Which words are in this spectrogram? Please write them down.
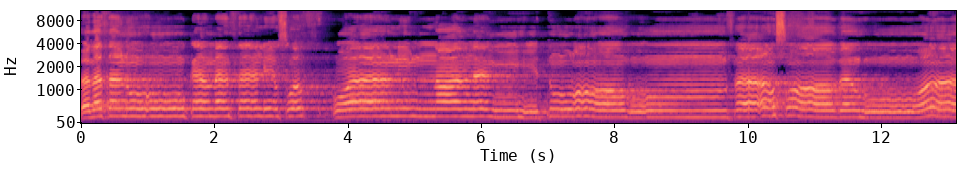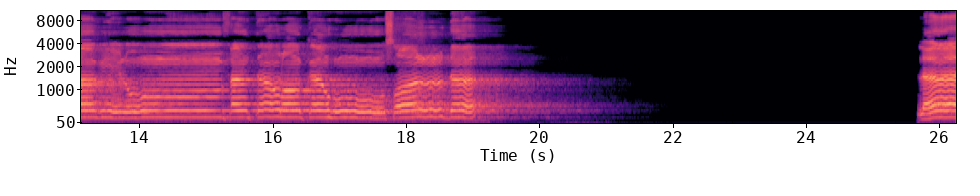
فَمَثَلُهُ كَمَثَلِ صَفْوَانٍ عَلَيْهِ تُرَابٌ فَأَصَابَهُ وَابِلٌ فَتَرَكَهُ صَلْدًا ۖ لَّا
